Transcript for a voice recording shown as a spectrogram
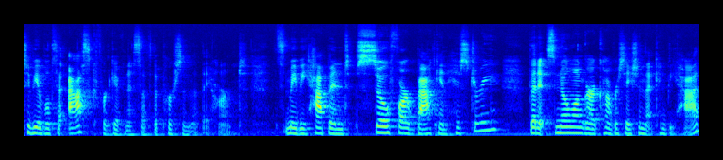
to be able to ask forgiveness of the person that they harmed. It's maybe happened so far back in history that it's no longer a conversation that can be had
